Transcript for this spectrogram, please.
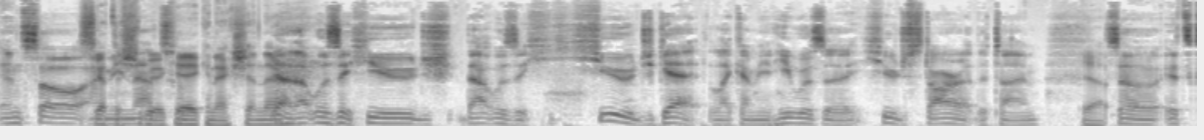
and so I mean that's K connection there. yeah, that was a huge that was a huge get. Like I mean, he was a huge star at the time. Yeah. So it's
